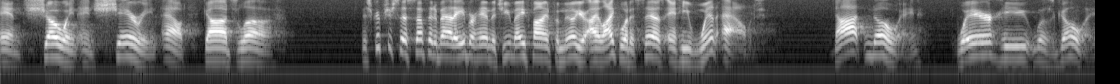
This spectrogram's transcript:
and showing and sharing out God's love. The scripture says something about Abraham that you may find familiar. I like what it says. And he went out not knowing where he was going.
